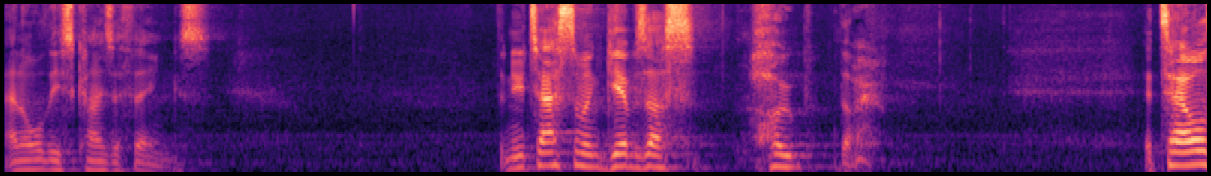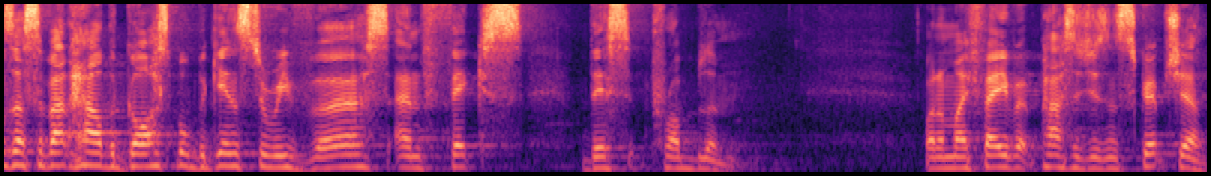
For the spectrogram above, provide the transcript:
and all these kinds of things. The New Testament gives us hope, though. It tells us about how the gospel begins to reverse and fix this problem. One of my favorite passages in scripture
